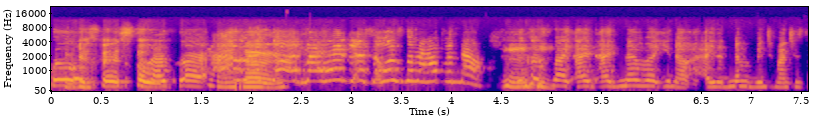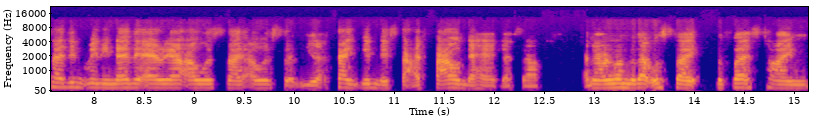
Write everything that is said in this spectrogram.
That was my first thought. Your I was thought. like, oh no. my god, my hairdresser, what's gonna happen now? Because like I, I'd never, you know, I had never been to Manchester. I didn't really know the area. I was like, I was, uh, you know, thank goodness that I found a hairdresser. And I remember that was like the first time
